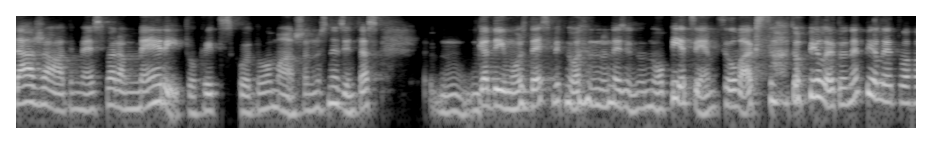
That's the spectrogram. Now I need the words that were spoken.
dažādi mēs varam mērīt to kritisko domāšanu. Es nezinu, tas gadījumos desmit no, nu, nezinu, no pieciem cilvēks to pielieto, nepielieto,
